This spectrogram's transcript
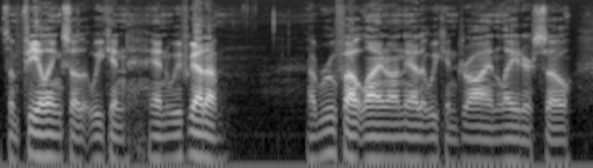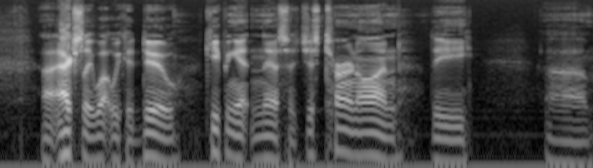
some feeling so that we can, and we've got a, a roof outline on there that we can draw in later. So uh, actually what we could do, keeping it in this, is just turn on the um,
